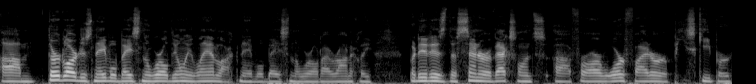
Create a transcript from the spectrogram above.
Um, third largest naval base in the world, the only landlocked naval base in the world, ironically. But it is the center of excellence uh, for our warfighter or peacekeeper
